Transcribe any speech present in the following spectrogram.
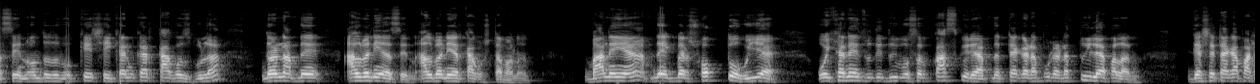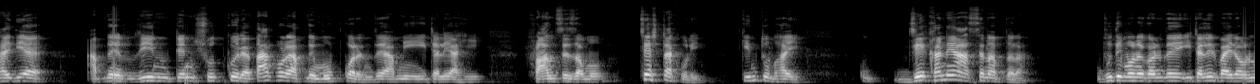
আছেন, অন্তত পক্ষে সেইখানকার কাগজগুলা, ধরেন আপনি আলবানিয়া আছেন, আলবানিয়ার কাগজটা বানান। বানাইয়া আপনি একবার শক্ত হইয়া ওইখানে যদি দুই বছর কাজ করে আপনার টাকাটা পুরাটা তুইলা ফেলান, দেশে টাকা পাঠাই দিয়ে আপনি ঋণ টেন সুদ করে তারপরে আপনি মুভ করেন যে, আমি ইটালি আহি, ফ্রান্সে যাব, চেষ্টা করি। কিন্তু ভাই যেখানে আছেন আপনারা, যদি মনে করেন যে ইটালির বাইরে অন্য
